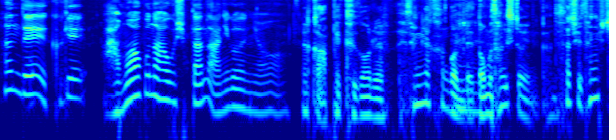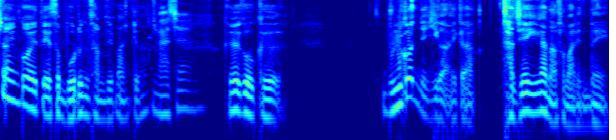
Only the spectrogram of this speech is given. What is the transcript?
하는데 그게 아무하고나 하고 싶다는 아니거든요. 그러니까 앞에 그거를 생략한 건데 네. 너무 상식적이니까. 근데 사실 상식적인 거에 대해서 모르는 사람들이 많긴 하죠. 맞아요. 그리고 그 물건 얘기가 그러니까 자지 얘기가 나서 말인데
